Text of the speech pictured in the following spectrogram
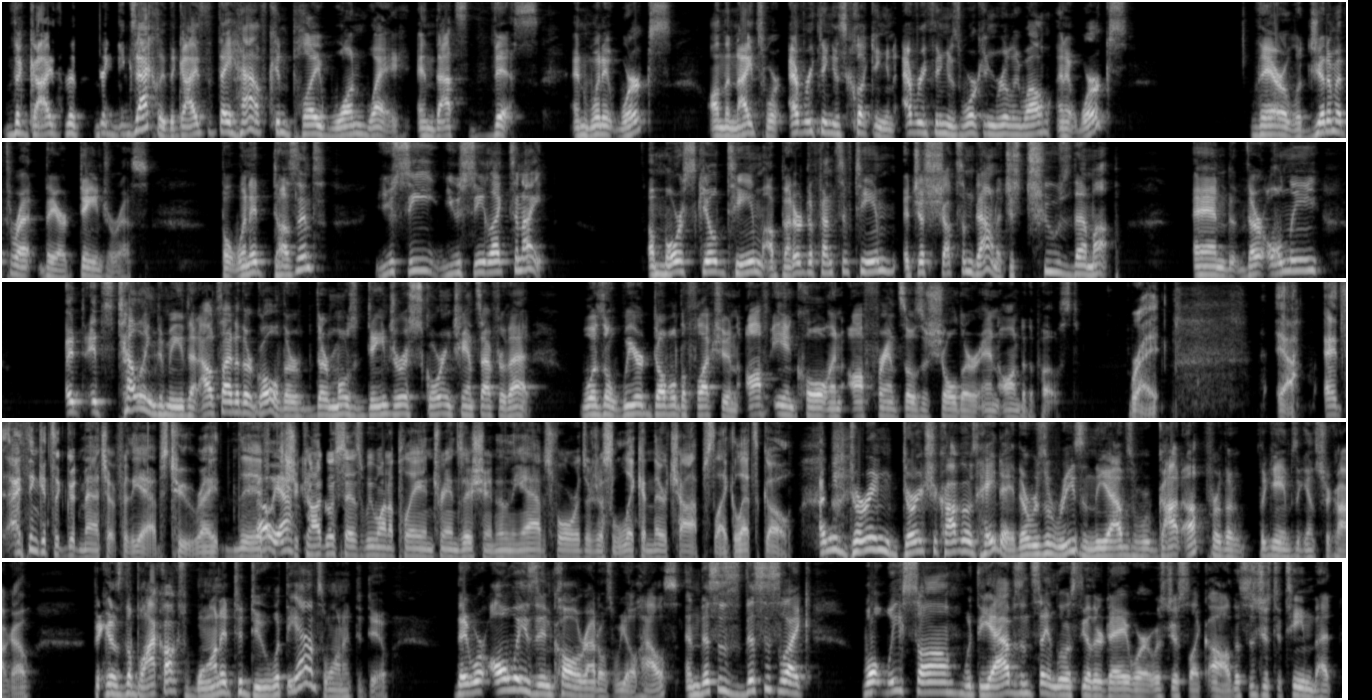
the guys that they, exactly the guys that they have can play one way, and that's this. And when it works on the nights where everything is clicking and everything is working really well, and it works, they are a legitimate threat. They are dangerous. But when it doesn't, you see you see like tonight a more skilled team, a better defensive team, it just shuts them down. It just chews them up. And they're only it, it's telling to me that outside of their goal, their their most dangerous scoring chance after that was a weird double deflection off Ian Cole and off Francouz's shoulder and onto the post. Right. Yeah. It's, I think it's a good matchup for the Avs too, right? The, Oh, yeah. Chicago says we want to play in transition, and the Avs forwards are just licking their chops, like let's go. I mean, during during Chicago's heyday, there was a reason the Avs were, got up for the, the games against Chicago because the Blackhawks wanted to do what the Avs wanted to do. They were always in Colorado's wheelhouse, and this is this is like what we saw with the Avs in St. Louis the other day, where it was just like, oh, this is just a team that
